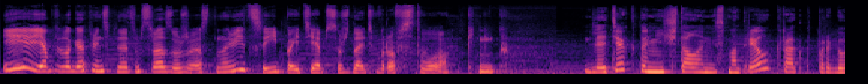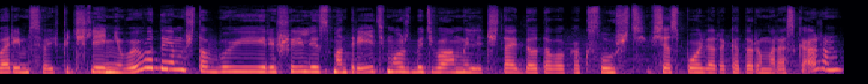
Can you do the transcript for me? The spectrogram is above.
и я предлагаю, в принципе, на этом сразу уже остановиться и пойти обсуждать воровство книг. Для тех, кто не читал и не смотрел, кратко проговорим свои впечатления и выводы, чтобы вы решили смотреть, может быть, вам или читать до того, как слушать все спойлеры, которые мы расскажем.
